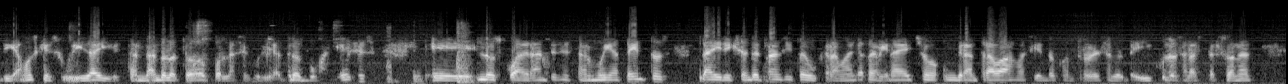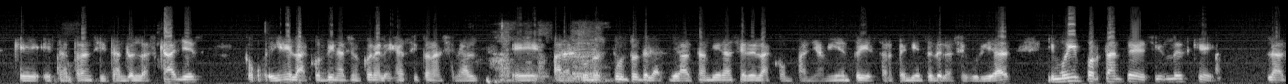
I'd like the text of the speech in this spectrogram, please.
digamos que su vida y están dándolo todo por la seguridad de los bumangueses. los cuadrantes están muy atentos. La Dirección de Tránsito de Bucaramanga también ha hecho un gran trabajo haciendo controles a los vehículos, a las personas que están transitando en las calles. Como dije, la coordinación con el Ejército Nacional eh, para algunos puntos de la ciudad también hacer el acompañamiento y estar pendientes de la seguridad. Y muy importante decirles que las,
